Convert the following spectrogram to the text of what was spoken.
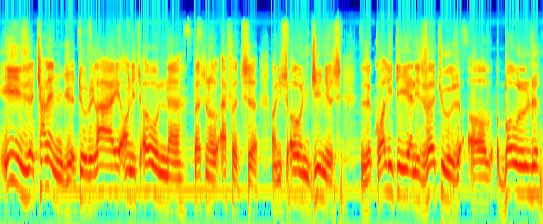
is a challenge to rely on its own uh, personal efforts, uh, on its own genius, the quality and its virtues of bold,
